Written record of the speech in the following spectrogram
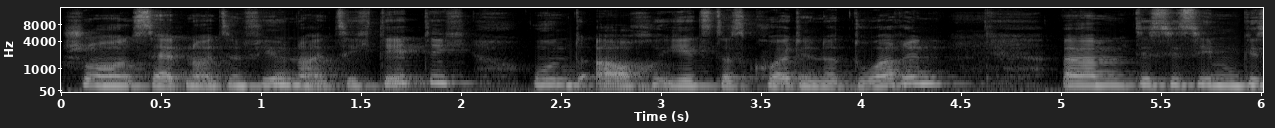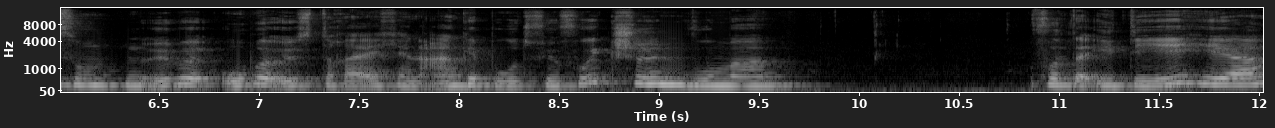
schon seit 1994 tätig und auch jetzt als Koordinatorin. Ähm, das ist im gesunden Oberösterreich ein Angebot für Volksschulen, wo man von der Idee her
